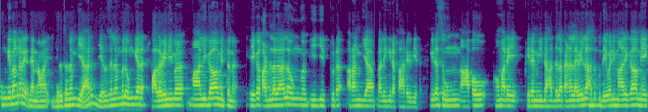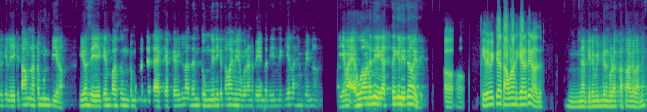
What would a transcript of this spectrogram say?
උන්ගේ බංගර දැම ජෙරුසලම් ගියාර ජෙරුසලම්බල උන්ගර පලවෙනිම මාලිගාව මෙතන. ඒක කඩල දාලා උන් ඊජිත්තුට අරංගයා බලිහිර කාරවිදිට ඉඩස උන් ආපව් කොමරේ පිරමීට හදල පැන ලැවිල්ලා හදපු දෙවනි මාලිකා මේක ඒක තාම් නටමුන් තියෙන ඉරස ඒකෙන් පසුන්ට මොකද ටැක්යක් ඇවිල්ලා දැන් තුන්ගෙනක තමයි මේ ගලට පේන්න තින්න කියලා හෙම පෙන්න්න ඒම ඇහවානද ඒ ඇත්තක ලිතනයිද පිරමිටිය තවනට කියනති නද නෑ පිරමිට්ගෙන ගොඩක් කතා කලනේ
